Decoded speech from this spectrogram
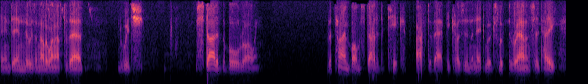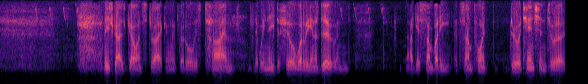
and then there was another one after that, which started the ball rolling. The time bomb started to tick after that because then the networks looked around and said, hey, these guys go on strike and we've got all this time that we need to fill. What are we going to do? And I guess somebody at some point drew attention to a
